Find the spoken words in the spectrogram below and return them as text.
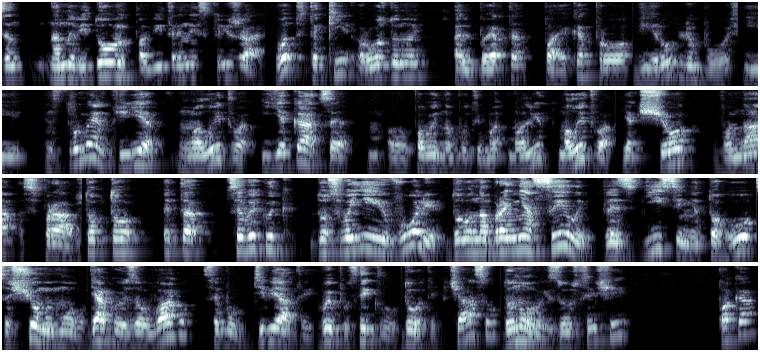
на невідомих повітряних скрижалях. От такі роздуми Альберта Пайка про віру, любов і інструмент. Чи є молитва, і яка це повинна бути молитва, якщо вона справжня? Тобто, це, виклик до своєї волі, до набрання сили для здійснення того, за що ми молимо. Дякую за увагу. Це був дев'ятий випуск циклу Дотик часу. До нових зустрічей. Пока.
